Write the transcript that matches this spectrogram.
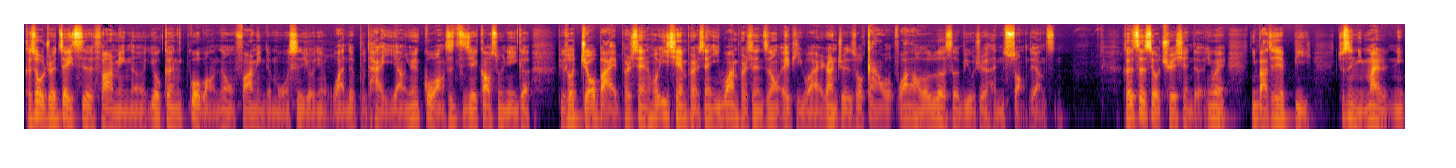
可是我觉得这一次的 farming 呢，又跟过往那种 farming 的模式有点玩的不太一样，因为过往是直接告诉你一个，比如说九百 percent 或一千 percent、一万 percent 这种 APY，让你觉得说，干我挖到好多乐色币，我觉得很爽这样子。可是这是有缺陷的，因为你把这些币，就是你卖了，你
